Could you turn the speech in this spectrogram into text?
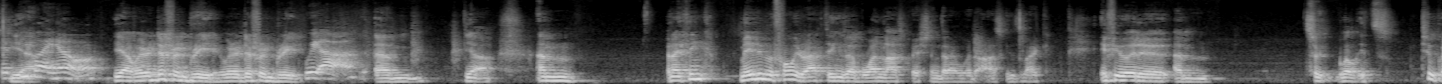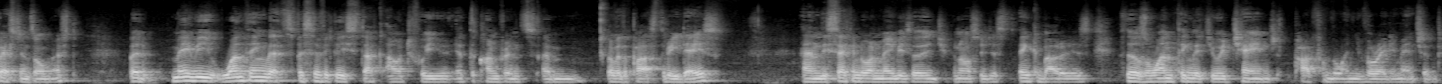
the Yeah. people I know. yeah, we're a different breed. We're a different breed. We are. Um, yeah. Um, but I think maybe before we wrap things up, one last question that I would ask is like, if you were to, um, so well, it's two questions almost, but maybe one thing that specifically stuck out for you at the conference um, over the past three days. And the second one, maybe so that you can also just think about it, is if there was one thing that you would change apart from the one you've already mentioned,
